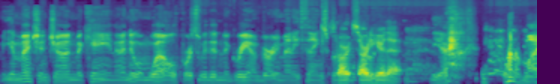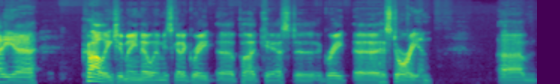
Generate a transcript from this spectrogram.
you mentioned John McCain. I knew him well. Of course, we didn't agree on very many things. But sorry, sorry to hear that. Yeah, one of my uh, colleagues, you may know him. He's got a great uh, podcast, uh, a great uh, historian. Um,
